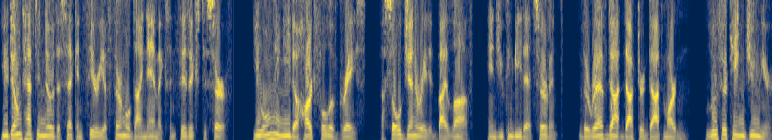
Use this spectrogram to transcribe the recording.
You don't have to know the second theory of thermodynamics and physics to serve. You only need a heart full of grace, a soul generated by love, and you can be that servant. The Rev. Dr. Martin Luther King Jr.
